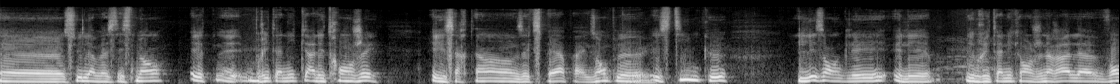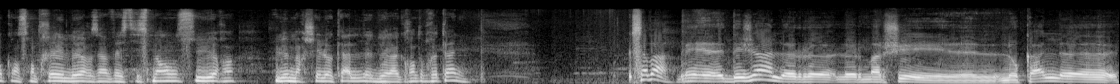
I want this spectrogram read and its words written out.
euh, sur l'investissement britannique à l'étranger. Et certains experts, par exemple, euh, Oui. estiment que les Anglais et les les Britanniques en général vont concentrer leurs investissements sur le marché local de la Grande-Bretagne Ça va, mais déjà leur, leur marché local,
